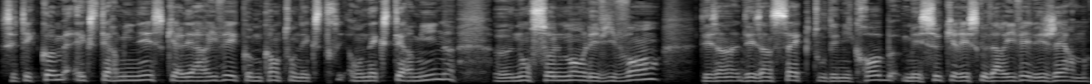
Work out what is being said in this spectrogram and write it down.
c'était comme exterminer ce qui allait arriver, comme quand on, extermine euh, non seulement les vivants, des, insectes ou des microbes, mais ceux qui risquent d'arriver, les germes.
